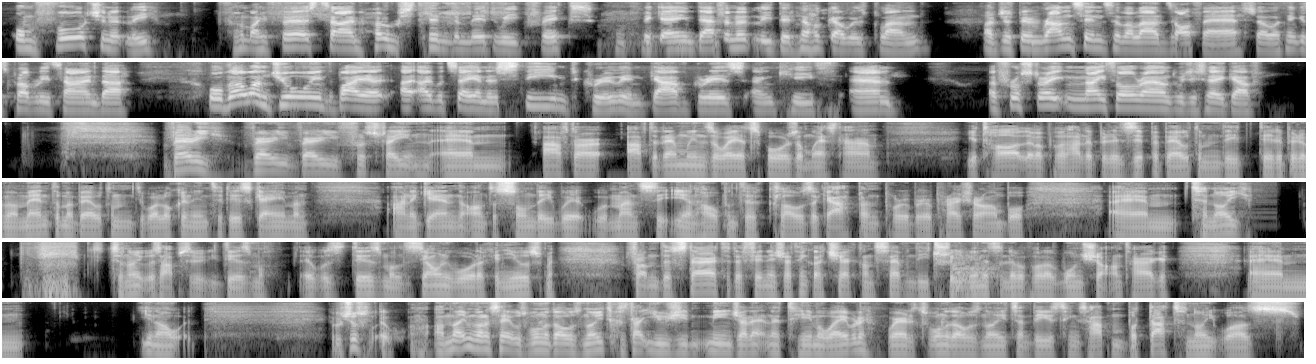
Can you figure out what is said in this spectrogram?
unfortunately, for my first time hosting the midweek fix, the game definitely did not go as planned. I've just been ranting to the lads off air, so I think it's probably time that although I'm joined by a, I would say, an esteemed crew in Gav, Grizz, and Keith. Um, a frustrating night all round, would you say, Gav? Very, very, very frustrating. Um, after after them wins away at Spurs and West Ham, you thought Liverpool had a bit of zip about them. They did a bit of momentum about them. They were looking into this game and and again on the Sunday with, with Man City and hoping to close a gap and put a bit of pressure on. But um, tonight tonight was absolutely dismal. It was dismal. It's the only word I can use from from the start to the finish. I think I checked on seventy three minutes and Liverpool had one shot on target. Um, you know, it was just. I'm not even going to say it was one of those nights because that usually means you're letting a team away with it, where it's one of those nights and these things happen. But that tonight was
